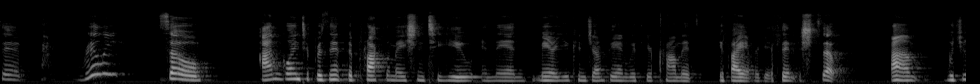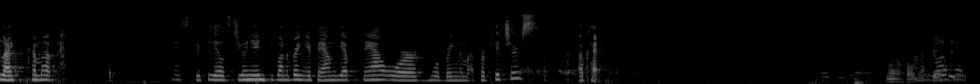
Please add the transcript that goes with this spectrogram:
said, Really? So I'm going to present the proclamation to you, and then, Mayor, you can jump in with your comments if I ever get finished. So, um, would you like to come up, Mr. Fields Jr.? Do You want to bring your family up now, or we'll bring them up for pictures? Okay. Wanna hold my Go finger? ahead.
